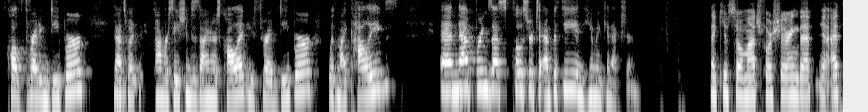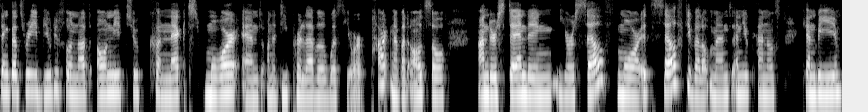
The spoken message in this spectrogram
It's called threading deeper. That's what conversation designers call it. You thread deeper with my colleagues and that brings us closer to empathy and human connection. Thank you so much for sharing that. I think that's really beautiful, not only to connect more and on a deeper level with your partner, but also understanding yourself more. It's self development, and you kind of can be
